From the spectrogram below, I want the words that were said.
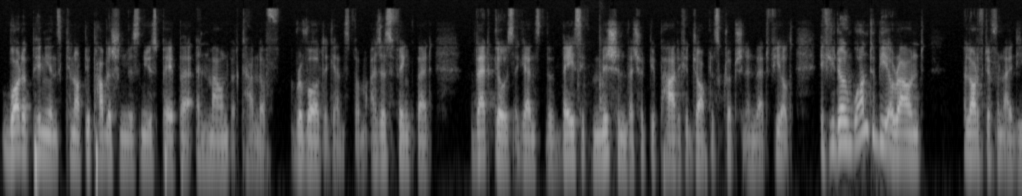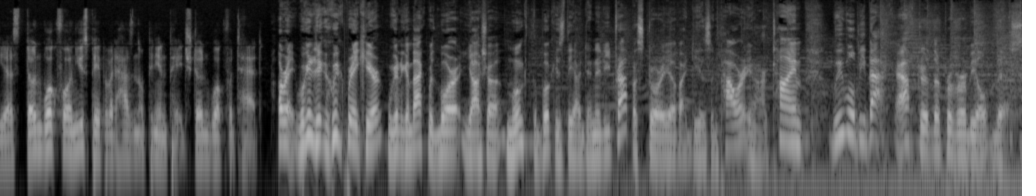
what opinions cannot be published in this newspaper and mount that kind of revolt against them. I just think that that goes against the basic mission that should be part of your job description in that field. If you don't want to be around a lot of different ideas, don't work for a newspaper that has an opinion page. Don't work for TED. All right, we're going to take a quick break here. We're going to come back with more Yascha Mounk. The book is The Identity Trap, a story of ideas and power in our time. We will be back after the proverbial this.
